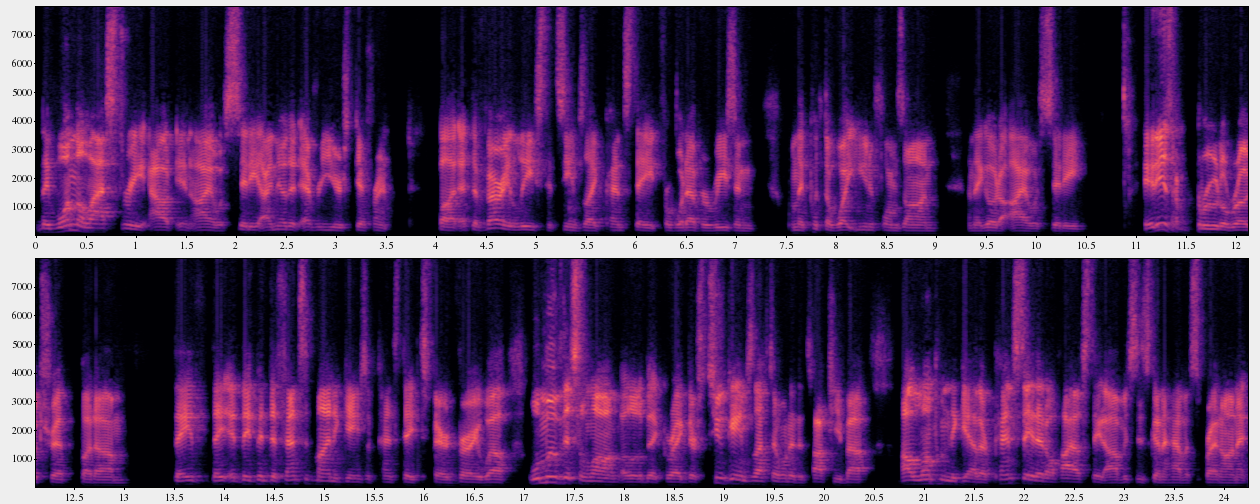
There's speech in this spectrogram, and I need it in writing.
they won the last three out in Iowa City. I know that every year is different, but at the very least, it seems like Penn State, for whatever reason, when they put the white uniforms on and they go to Iowa City, it is a brutal road trip, but um, they've they, they've been defensive minded games of Penn State's fared very well. We'll move this along a little bit, Greg. There's two games left I wanted to talk to you about. I'll lump them together. Penn State at Ohio State obviously is going to have a spread on it.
